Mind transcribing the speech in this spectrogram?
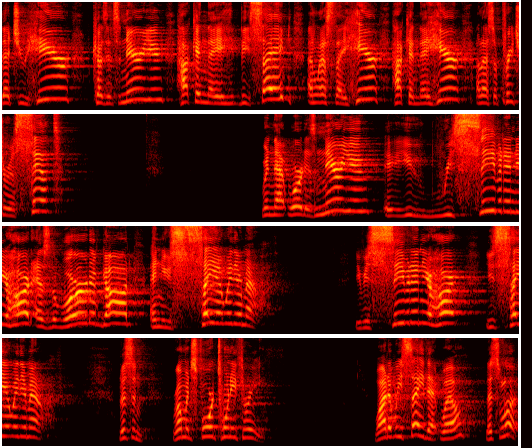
that you hear because it's near you? How can they be saved unless they hear? How can they hear unless a preacher is sent? When that word is near you, you receive it into your heart as the word of God and you say it with your mouth. You receive it in your heart, you say it with your mouth. Listen, Romans 4 23. Why do we say that? Well, let's look.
